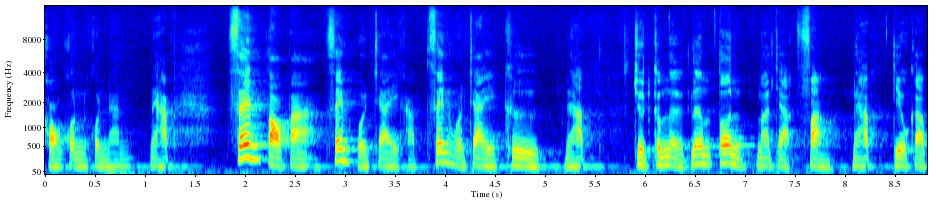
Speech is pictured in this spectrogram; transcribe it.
ของคนคนนั้นนะครับ เส้นต่อมาเส้นหัวใจครับ เส้นหัวใจคือนะครับ จุดกำเนิดเริ่มต้นมาจากฝั่งนะครับ เดียวกับ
